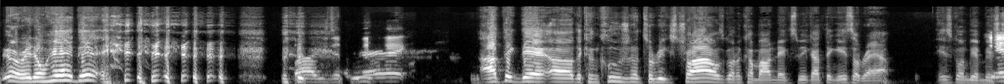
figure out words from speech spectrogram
we already don't have that. bodies in the bag. I think that uh, the conclusion of Tariq's trial is going to come out next week. I think it's a wrap. It's going to be a Yeah,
